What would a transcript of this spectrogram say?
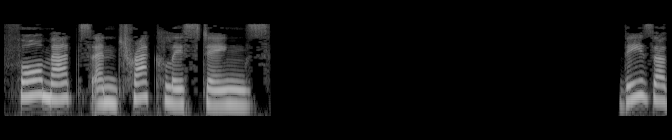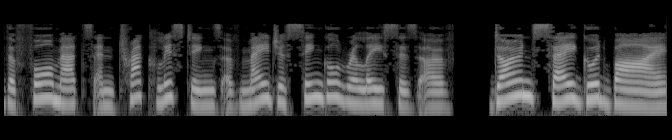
Formats and track listings These are the formats and track listings of major single releases of don't Say Goodbye.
